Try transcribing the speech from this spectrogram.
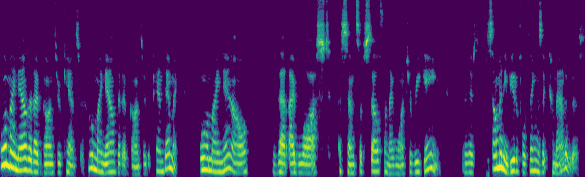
Who am I now that I've gone through cancer? Who am I now that I've gone through the pandemic? Who am I now that I've lost a sense of self and I want to regain. And there's so many beautiful things that come out of this.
